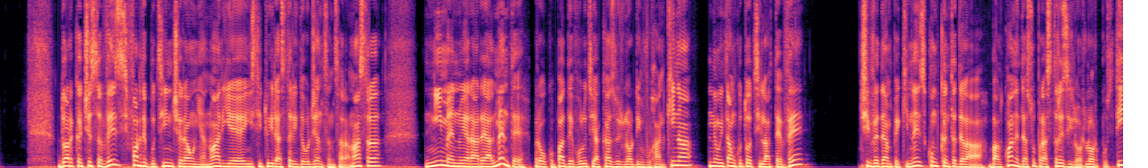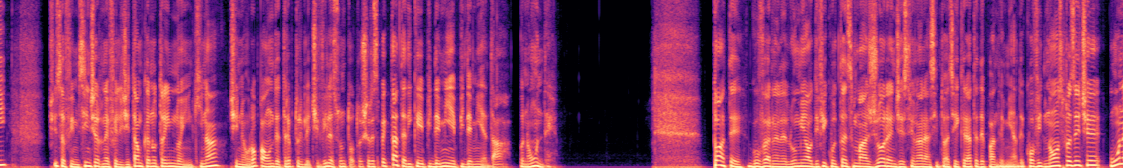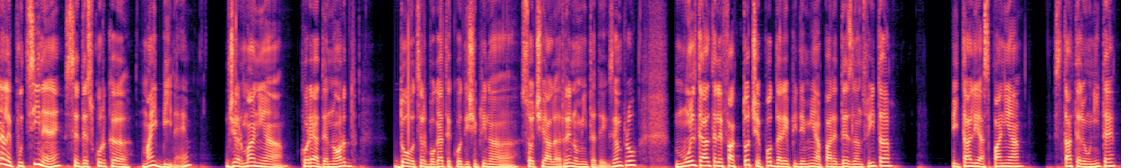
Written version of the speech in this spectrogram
Doar că, ce să vezi, foarte puțin cereau în ianuarie instituirea stării de urgență în țara noastră, nimeni nu era realmente preocupat de evoluția cazurilor din Wuhan, China, ne uitam cu toții la TV și vedeam pe chinezi cum cântă de la balcoane deasupra străzilor lor pustii, și să fim sinceri, ne felicitam că nu trăim noi în China, ci în Europa, unde drepturile civile sunt totuși respectate, adică epidemie, epidemie, da, până unde? Toate guvernele lumii au dificultăți majore în gestionarea situației create de pandemia de COVID-19. Unele puține se descurcă mai bine. Germania, Corea de Nord, două țări bogate cu o disciplină socială renumită, de exemplu. Multe altele fac tot ce pot, dar epidemia pare dezlănțuită. Italia, Spania, Statele Unite,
